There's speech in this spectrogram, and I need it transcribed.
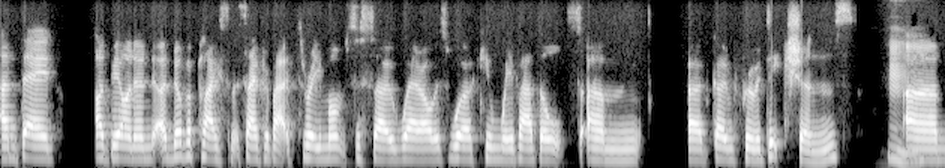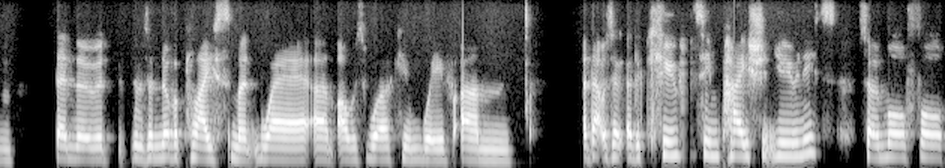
and then I'd be on an, another placement, say, for about three months or so, where I was working with adults um, uh, going through addictions. Hmm. Um, then there, were, there, was another placement where um, I was working with, um, that was a, an acute inpatient unit, so more for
